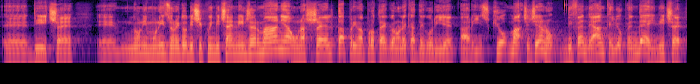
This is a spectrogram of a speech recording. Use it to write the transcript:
eh, dice eh, non immunizzano i 12-15 anni in Germania, una scelta, prima proteggono le categorie a rischio, ma Ciciliano difende anche gli Open Day, dice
